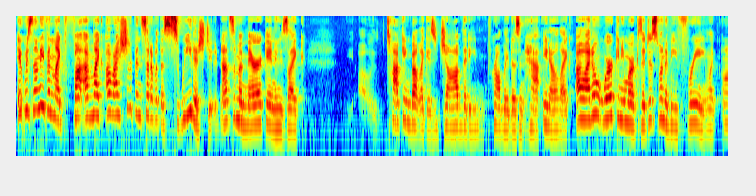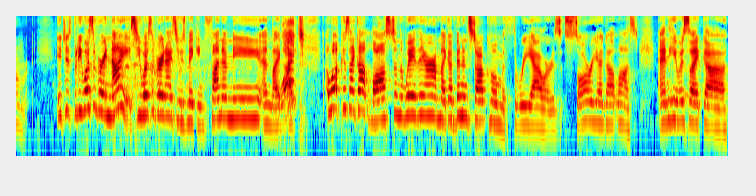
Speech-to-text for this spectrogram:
it was not even like fun. I'm like, oh, I should have been set up with a Swedish dude, not some American who's like talking about like his job that he probably doesn't have. You know, like, oh, I don't work anymore because I just want to be free. I'm like, oh, it just. But he wasn't very nice. He wasn't very nice. He was making fun of me and like, What? I, well, because I got lost on the way there. I'm like, I've been in Stockholm with three hours. Sorry, I got lost. And he was like, uh,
